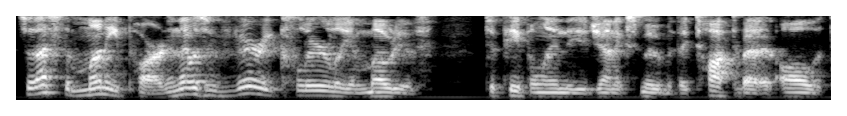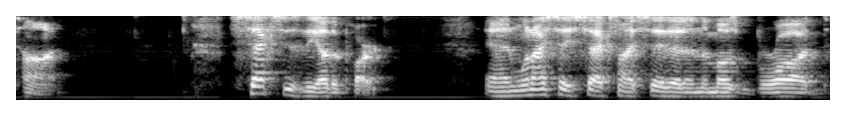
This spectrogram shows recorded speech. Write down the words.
So that's the money part. And that was very clearly a motive to people in the eugenics movement. They talked about it all the time. Sex is the other part. And when I say sex, I say that in the most broad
